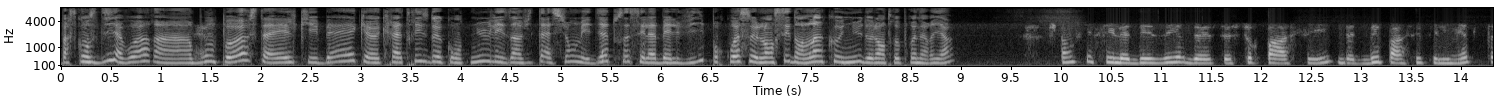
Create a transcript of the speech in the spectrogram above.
Parce qu'on se dit avoir un bon poste à Elle Québec, euh, créatrice de contenu, les invitations médias, tout ça, c'est la belle vie. Pourquoi se lancer dans l'inconnu de l'entreprise? Je pense que c'est le désir de se surpasser, de dépasser ses limites.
